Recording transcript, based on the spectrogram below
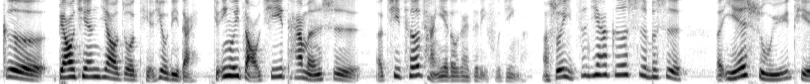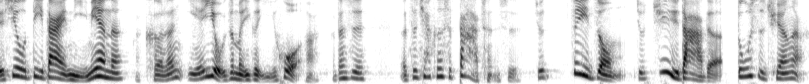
个标签叫做铁锈地带，就因为早期他们是呃汽车产业都在这里附近嘛啊，所以芝加哥是不是呃也属于铁锈地带里面呢？可能也有这么一个疑惑啊。但是呃芝加哥是大城市，就。这种就巨大的都市圈啊，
